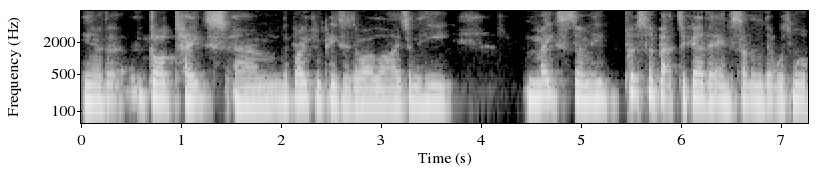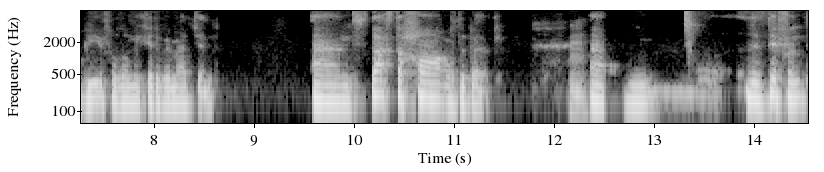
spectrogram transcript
you know, that God takes um, the broken pieces of our lives and He makes them, He puts them back together in something that was more beautiful than we could have imagined. And that's the heart of the book. Hmm. Um, there's different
